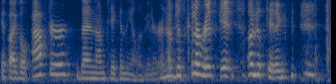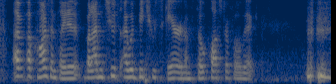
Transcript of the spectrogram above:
If I go after, then I'm taking the elevator and I'm just gonna risk it. I'm just kidding. I've, I've contemplated it, but I'm too I would be too scared. I'm so claustrophobic.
